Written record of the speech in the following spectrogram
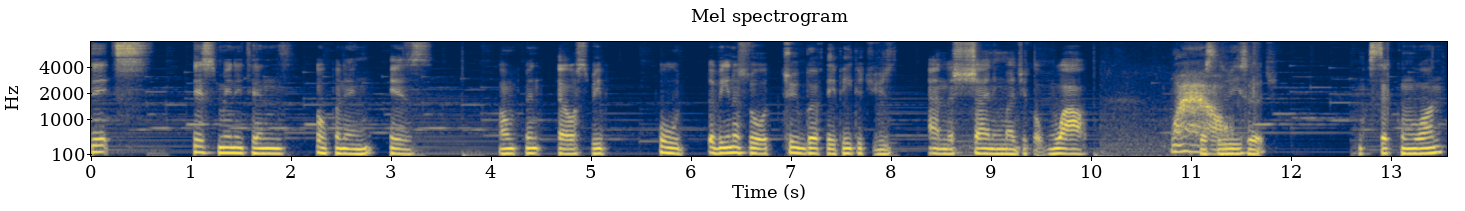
This this Minitins opening is something else. We've pulled the Venusaur, two birthday Pikachu's, and the Shining Magikarp. Wow. Wow. That's the research. Second one,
